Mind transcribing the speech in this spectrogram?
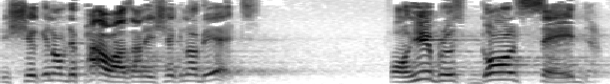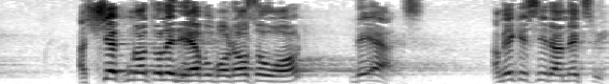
the shaking of the powers and the shaking of the earth. For Hebrews, God said, I shake not only the heaven but also what? The earth. I'll make you see that next week.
